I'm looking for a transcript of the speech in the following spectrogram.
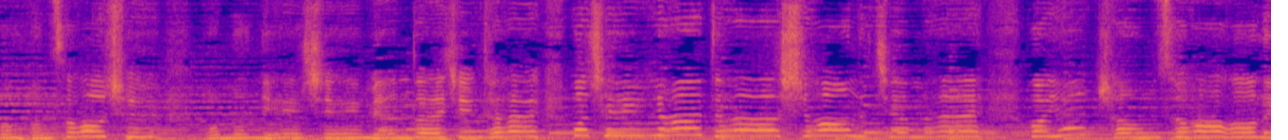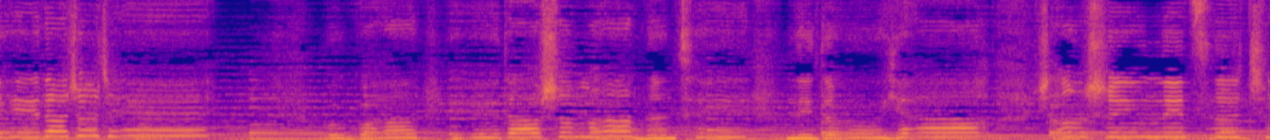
缓缓走去，我们一起面对进退。我亲爱的兄弟姐妹，我愿常做你的知己。不管遇到什么难题，你都要相信你自己。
